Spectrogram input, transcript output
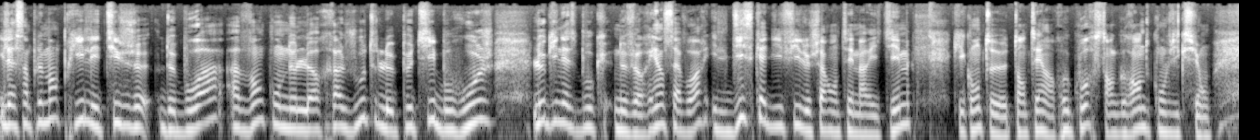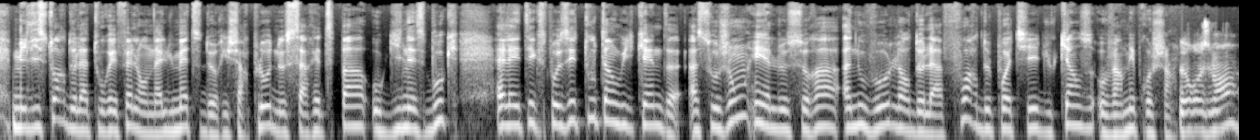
Il a simplement pris les tiges de bois avant qu'on ne leur rajoute le petit bout rouge. Le Guinness Book ne veut rien savoir. Il disqualifie le Charentais maritime qui compte tenter un recours sans grande conviction. Mais l'histoire de la tour Eiffel en allumettes de Richard Plot ne s'arrête pas au Guinness Book. A été exposée tout un week-end à Saujon et elle le sera à nouveau lors de la foire de Poitiers du 15 au 20 mai prochain. Heureusement,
